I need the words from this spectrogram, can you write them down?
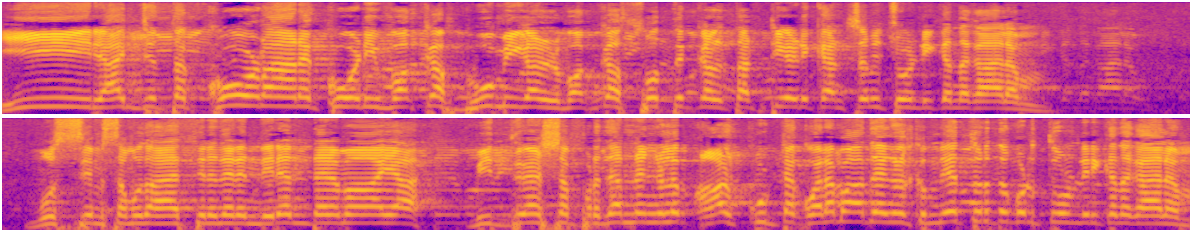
ഈ രാജ്യത്തെ കോടാനക്കോടി വഖഫ് ഭൂമികൾ വഖഫ് സ്വത്തുക്കൾ തട്ടിയെടുക്കാൻ ശ്രമിച്ചുകൊണ്ടിരിക്കുന്ന കാലം. മുസ്ലിം സമുദായത്തിനെതിരെ നിരന്തരമായ വിദ്വേഷ പ്രചരണങ്ങളും ആൾക്കൂട്ട കൊലപാതകങ്ങൾക്കും നേതൃത്വം കൊടുത്തുകൊണ്ടിരിക്കുന്ന കാലം.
